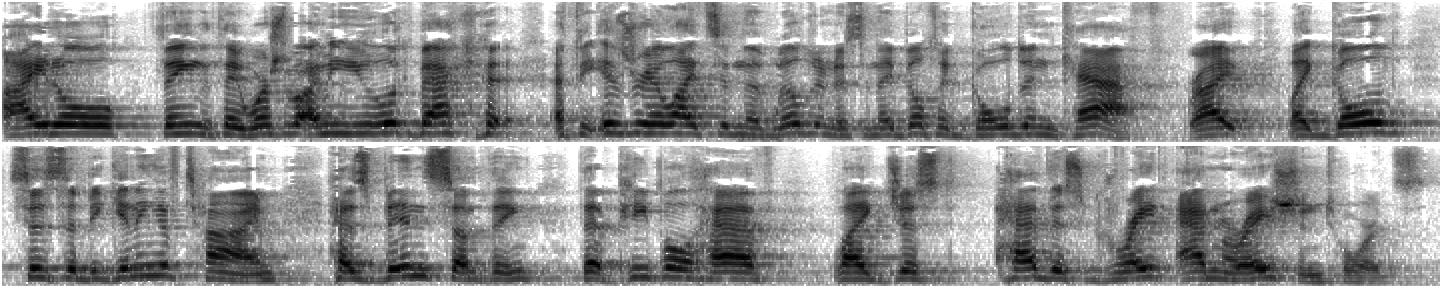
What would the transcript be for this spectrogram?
idol thing that they worship. I mean, you look back at the Israelites in the wilderness and they built a golden calf, right? Like gold, since the beginning of time, has been something that people have, like, just had this great admiration towards.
